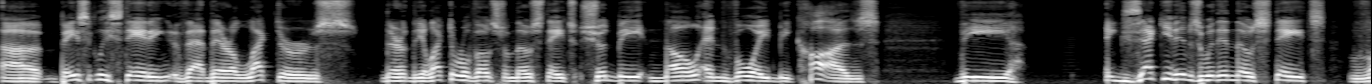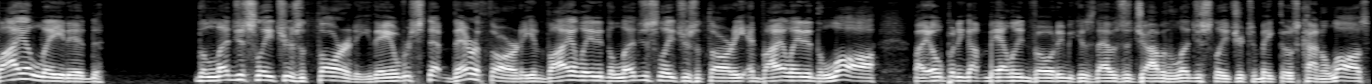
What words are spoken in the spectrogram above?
uh, basically stating that their electors, their the electoral votes from those states should be null and void because the executives within those states violated the legislature's authority. They overstepped their authority and violated the legislature's authority and violated the law by opening up mail in voting because that was the job of the legislature to make those kind of laws.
